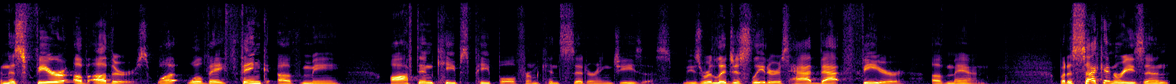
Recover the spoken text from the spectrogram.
And this fear of others, what will they think of me, often keeps people from considering Jesus. These religious leaders had that fear of man. But a second reason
